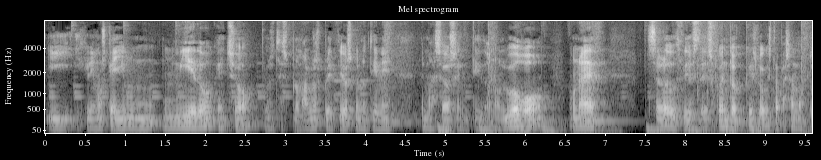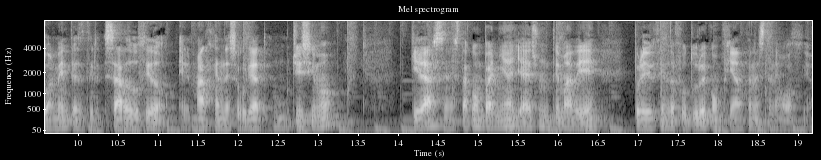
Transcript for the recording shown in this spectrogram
y, creemos que hay un, miedo que ha hecho pues, desplomar los precios que no tiene demasiado sentido. ¿no? Luego, una vez se ha reducido este descuento, que es lo que está pasando actualmente, es decir, se ha reducido el margen de seguridad muchísimo, quedarse en esta compañía ya es un tema de proyección de futuro y confianza en este negocio.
